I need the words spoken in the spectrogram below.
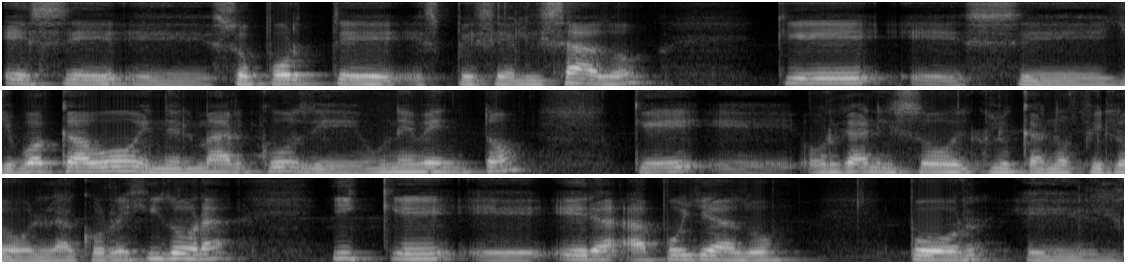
ese soporte especializado que se llevó a cabo en el marco de un evento que eh, organizó el Club Canófilo La Corregidora y que eh, era apoyado por el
